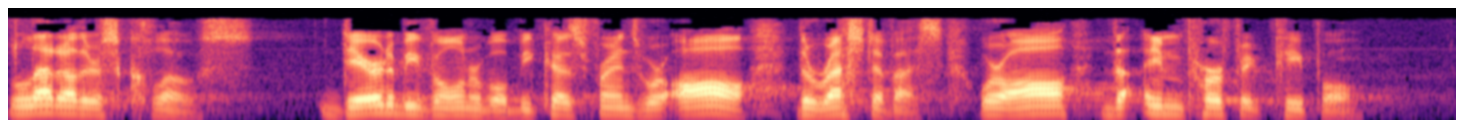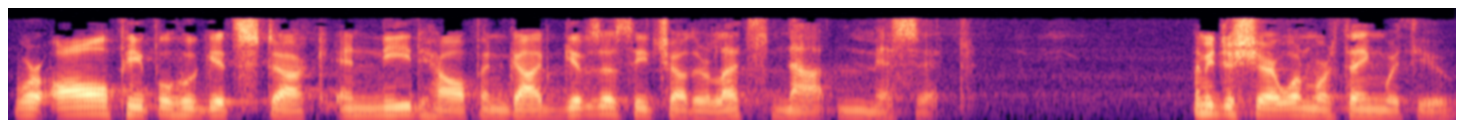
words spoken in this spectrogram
Let others close. Dare to be vulnerable because, friends, we're all the rest of us. We're all the imperfect people. We're all people who get stuck and need help, and God gives us each other. Let's not miss it. Let me just share one more thing with you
